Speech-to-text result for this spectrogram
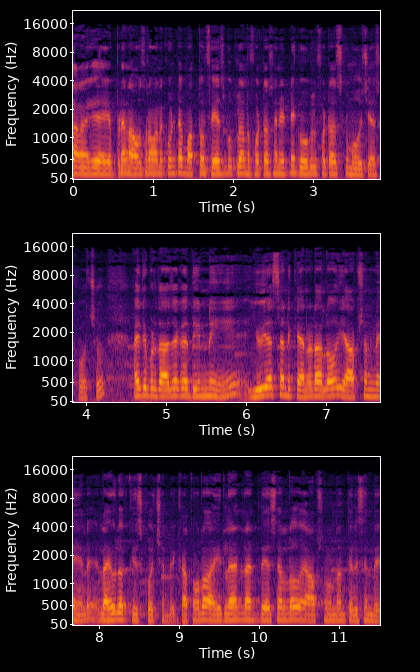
తనకి ఎప్పుడైనా అవసరం అనుకుంటే మొత్తం ఫేస్బుక్లో ఉన్న ఫొటోస్ అన్నింటినీ గూగుల్ ఫొటోస్కి మూవ్ చేసుకోవచ్చు. అయితే ఇప్పుడు తాజాగా దీన్ని యూఎస్ అండ్ కెనడాలో ఈ ఆప్షన్ని లైవ్లోకి తీసుకొచ్చింది. గతంలో ఐర్లాండ్ లాంటి దేశాల్లో ఆప్షన్ ఉందని తెలిసింది.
